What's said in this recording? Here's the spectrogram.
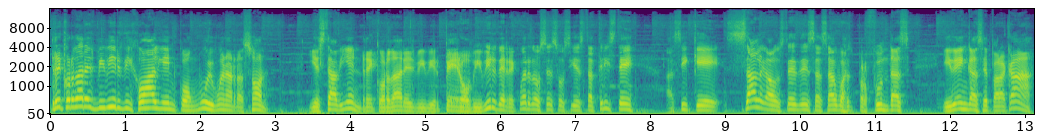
Recordar es vivir, dijo alguien con muy buena razón. Y está bien, recordar es vivir, pero vivir de recuerdos, eso sí está triste. Así que salga usted de esas aguas profundas y véngase para acá.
